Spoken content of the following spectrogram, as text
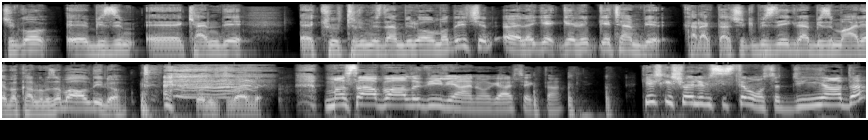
Çünkü o e, bizim e, kendi e, kültürümüzden biri olmadığı için öyle ge- gelip geçen bir karakter. Çünkü bizle ilgilen bizim Maliye Bakanlığımıza bağlı değil o. Sonuç itibariyle. Masa bağlı değil yani o gerçekten. Keşke şöyle bir sistem olsa. Dünyada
